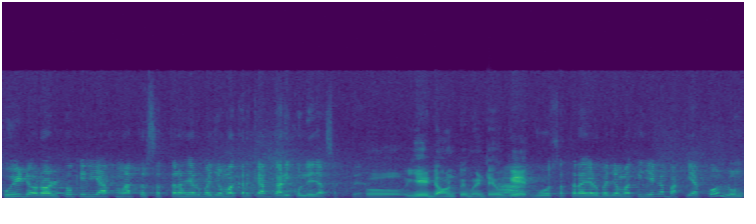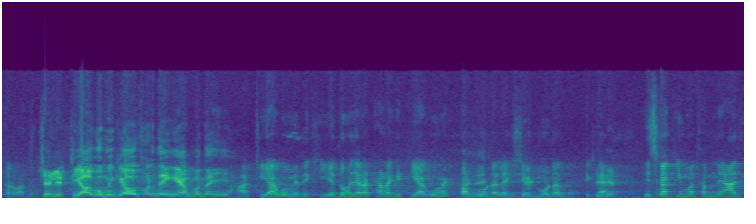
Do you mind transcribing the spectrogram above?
क्विड और अल्टो के लिए आप मात्र सत्तर हज़ार रुपये जमा करके आप गाड़ी को ले जा सकते हैं। ओ ये डाउन पेमेंट है हाँ, ओके हाँ, वो सत्तर हज़ार रुपये जमा कीजिएगा बाकी आपको लोन करवा देंगे। चलिए टियागो में क्या ऑफ़र देंगे आप बताइए। हाँ टियागो में देखिए ये 2018 की टियागो है टॉप मॉडल एक्सजेड मॉडल है ठीक है? है। इसका कीमत हमने आज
